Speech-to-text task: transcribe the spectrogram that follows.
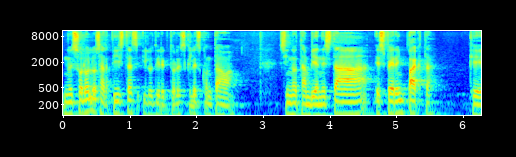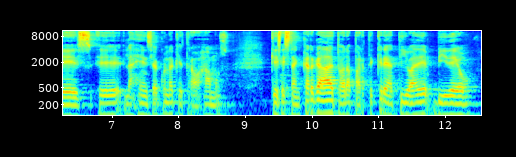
no es solo los artistas y los directores que les contaba, sino también esta Esfera Impacta, que es eh, la agencia con la que trabajamos, que está encargada de toda la parte creativa de video,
